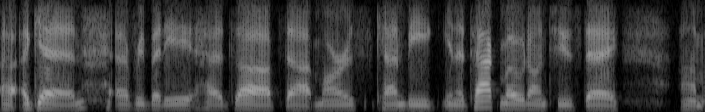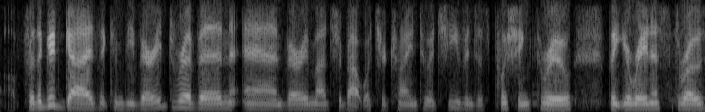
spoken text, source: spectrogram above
uh, again, everybody heads up that Mars can be in attack mode on Tuesday. Um, for the good guys, it can be very driven and very much about what you're trying to achieve and just pushing through. But Uranus throws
